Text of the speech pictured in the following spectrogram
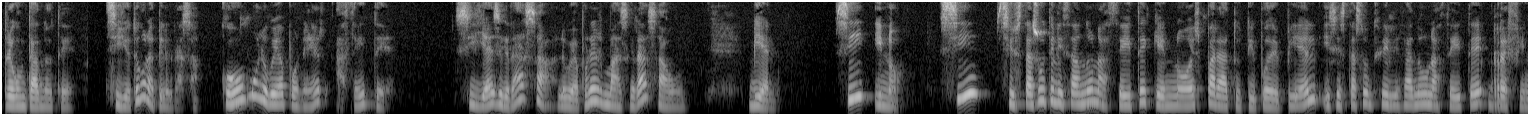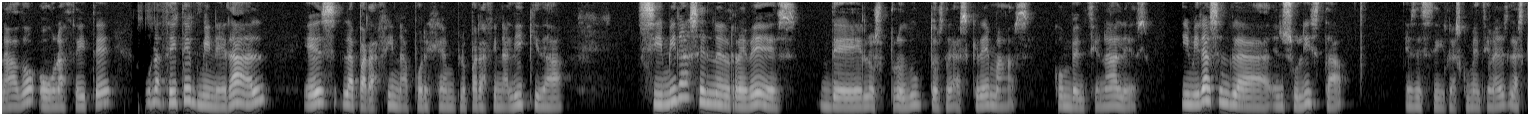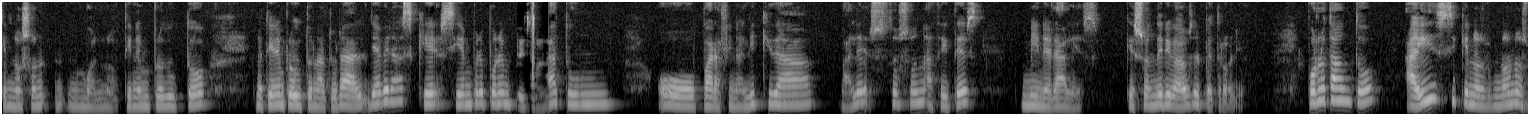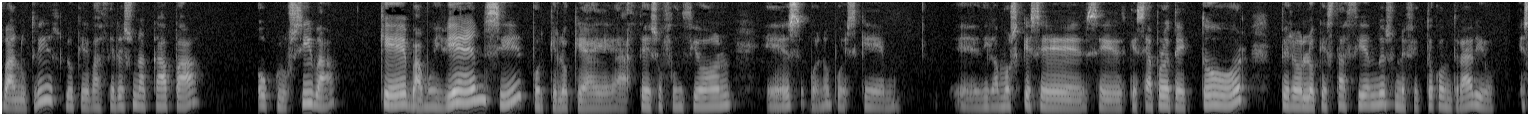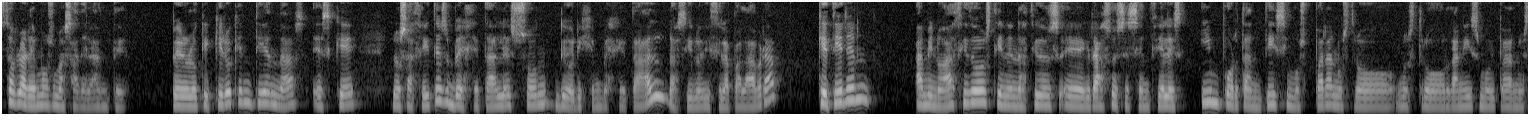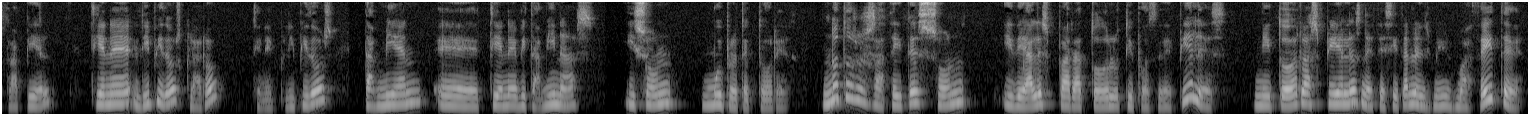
preguntándote, si yo tengo la piel grasa, ¿cómo le voy a poner aceite? Si ya es grasa, le voy a poner más grasa aún. Bien, Sí y no. Sí, si estás utilizando un aceite que no es para tu tipo de piel y si estás utilizando un aceite refinado o un aceite, un aceite mineral es la parafina, por ejemplo, parafina líquida. Si miras en el revés de los productos de las cremas convencionales y miras en, su lista, es decir, las convencionales, las que no son, bueno, tienen producto, no tienen producto natural, ya verás que siempre ponen petrolatum, o parafina líquida, ¿vale? Estos son aceites minerales que son derivados del petróleo. Por lo tanto, ahí sí que no nos va a nutrir, lo que va a hacer es una capa oclusiva que va muy bien, sí, porque lo que hace su función es, bueno, pues que eh, digamos que, sea protector, pero lo que está haciendo es un efecto contrario. Esto hablaremos más adelante, pero lo que quiero que entiendas es que los aceites vegetales son de origen vegetal, así lo dice la palabra, que tienen aminoácidos, tienen ácidos eh, grasos esenciales importantísimos para nuestro, nuestro organismo y para nuestra piel. Tiene lípidos, claro, tiene lípidos, también eh, tiene vitaminas y son muy protectores. No todos los aceites son ideales para todos los tipos de pieles, ni todas las pieles necesitan el mismo aceite.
